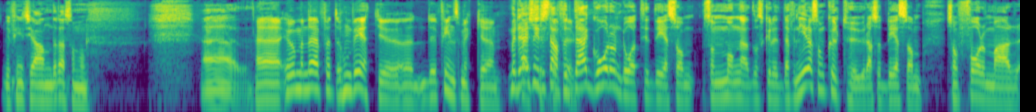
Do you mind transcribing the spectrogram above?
Det finns ju andra som... Eh, Eh, jo men det är för att hon vet ju, det finns mycket Men det här är så intressant, för där går hon då till det som, som många då skulle definiera som kultur, alltså det som, som formar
